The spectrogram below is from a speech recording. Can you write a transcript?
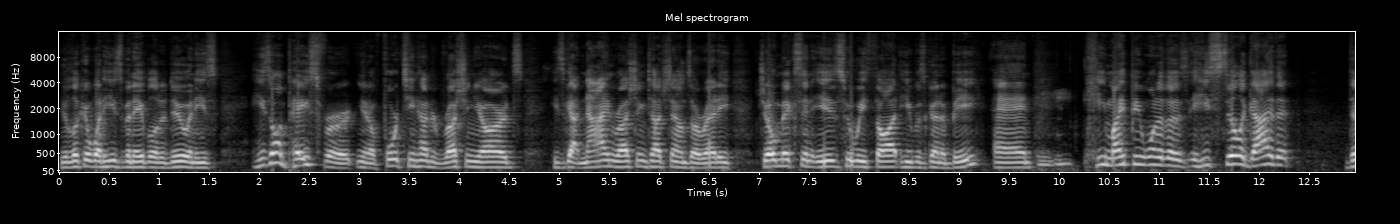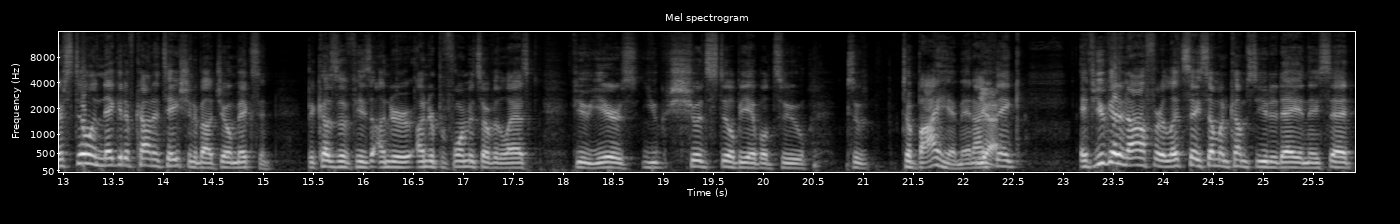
You look at what he's been able to do and he's he's on pace for, you know, 1400 rushing yards. He's got nine rushing touchdowns already. Joe Mixon is who we thought he was going to be, and mm-hmm. he might be one of those. He's still a guy that there's still a negative connotation about Joe Mixon because of his under underperformance over the last few years. You should still be able to to to buy him, and yeah. I think if you get an offer, let's say someone comes to you today and they said,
